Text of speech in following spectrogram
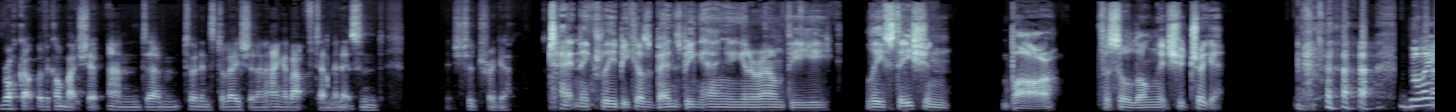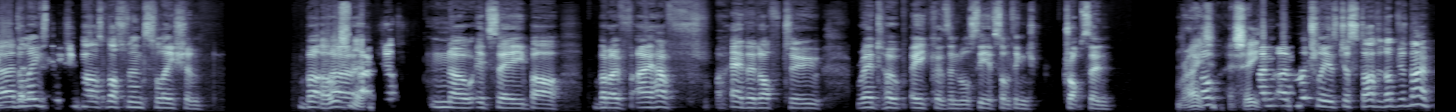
rock up with a combat ship and um, to an installation and hang about for ten minutes, and it should trigger. Technically, because Ben's been hanging around the Lave Station bar for so long, it should trigger. The lake, Uh, the the- Lave Station bar is not an installation, but Oh, uh, isn't it? I've just, no, it's a bar. But I've I have headed off to Red Hope Acres, and we'll see if something drops in. Right, Oh, I see. I'm, I'm literally it's just started up just now.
